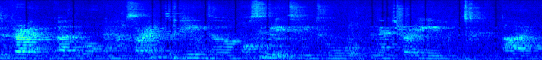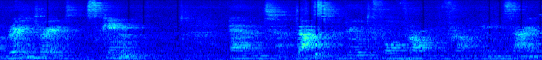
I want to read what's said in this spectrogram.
the product uh, development. I'm sorry, to give the possibility to naturally uh, skin and that's beautiful from, from the inside.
